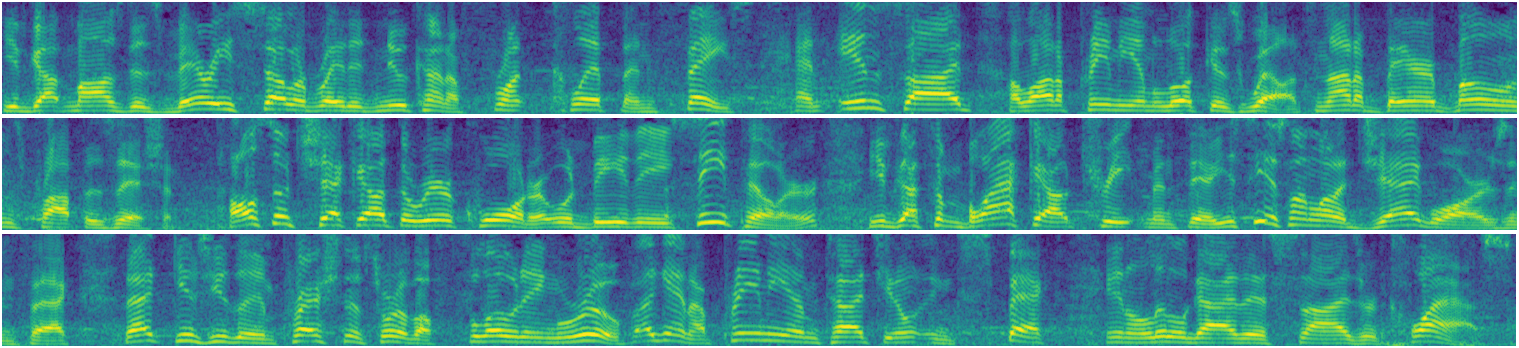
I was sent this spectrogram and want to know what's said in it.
you've got Mazda's very celebrated new kind of front clip and face, and inside a lot of premium look as well. It's not a bare bones proposition. Also, check out the rear quarter. It would be the C pillar. You've got some blackout treatment there. You see this on a lot of Jaguars, in fact. That gives you the impression of sort of a floating roof. Again, a premium touch you don't expect in a little guy this size or class.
